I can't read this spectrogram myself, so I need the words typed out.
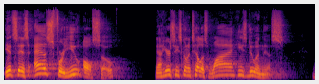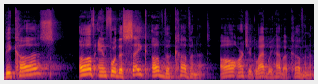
It says, As for you also, now here's he's going to tell us why he's doing this because of and for the sake of the covenant. Oh, aren't you glad we have a covenant?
